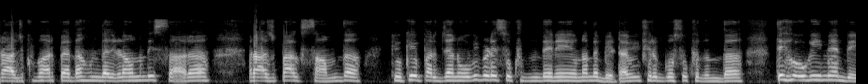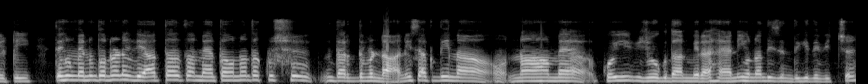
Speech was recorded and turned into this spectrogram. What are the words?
ਰਾਜਕੁਮਾਰ ਪੈਦਾ ਹੁੰਦਾ, ਜਿਹੜਾ ਉਹਨਾਂ ਦੀ ਸਾਰਾ ਰਾਜ ਭਾਗ ਸਾਂਭਦਾ, ਕਿਉਂਕਿ ਪਰਜਾ ਨੂੰ ਉਹ ਵੀ ਬੜੇ ਸੁੱਖ ਦਿੰਦੇ ਨੇ, ਉਹਨਾਂ ਦਾ ਬੇਟਾ ਵੀ ਫਿਰ ਅੱਗੋਂ ਸੁੱਖ ਦਿੰਦਾ, ਤੇ ਹੋ ਗਈ ਮੈਂ ਬੇਟੀ, ਤੇ ਹੁਣ ਮੈਨੂੰ ਤਾਂ ਉਹਨਾਂ ਨੇ ਵਿਆਹਤਾ ਤਾਂ ਮੈਂ ਤਾਂ ਉਹਨਾਂ ਦਾ ਕੁਝ ਦਰਦ ਵੰਡਾ ਨਹੀਂ ਸਕਦੀ, ਨਾ ਨਾ ਮੈਂ ਕੋਈ ਯੋਗਦਾਨ ਮੇਰਾ ਹੈ ਨਹੀਂ ਉਹਨਾਂ ਦੀ ਜ਼ਿੰਦਗੀ ਦੇ ਵਿੱਚ।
